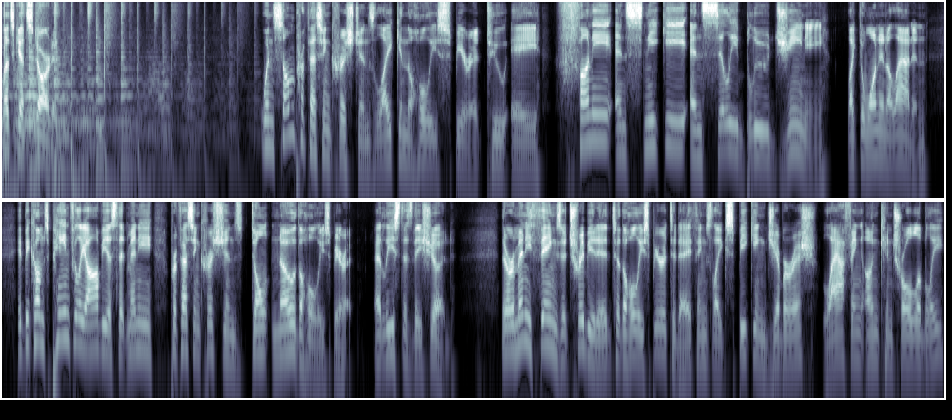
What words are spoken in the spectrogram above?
Let's get started. When some professing Christians liken the Holy Spirit to a funny and sneaky and silly blue genie, like the one in Aladdin, it becomes painfully obvious that many professing Christians don't know the Holy Spirit, at least as they should. There are many things attributed to the Holy Spirit today, things like speaking gibberish, laughing uncontrollably,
